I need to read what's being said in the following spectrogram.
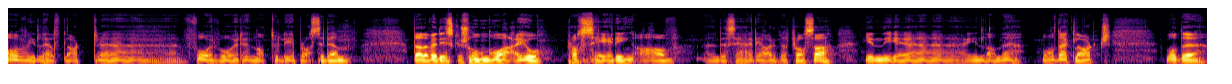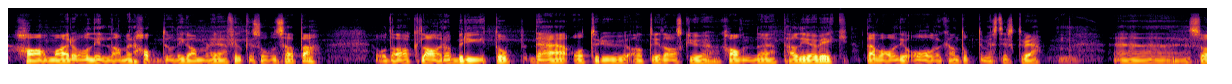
Og vil helt klart eh, få vår naturlige plass i den. Det det er diskusjonen nå, er jo plassering av eh, disse her arbeidsplassene i det nye Innlandet. Og det er klart, både Hamar og Lillehammer hadde jo de gamle fylkeshovedsetene. Og da klare å bryte opp det og tro at vi da skulle havne til Gjøvik, det var vel i overkant optimistisk, tror jeg. Eh, så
